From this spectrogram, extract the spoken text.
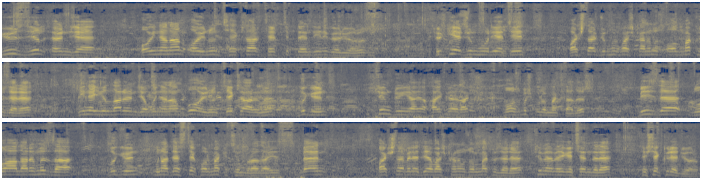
100 yıl önce oynanan oyunun tekrar tertiplendiğini görüyoruz. Türkiye Cumhuriyeti başta Cumhurbaşkanımız olmak üzere yine yıllar önce oynanan bu oyunun tekrarını bugün tüm dünyaya haykırarak bozmuş bulunmaktadır. Biz de dualarımızla bugün buna destek olmak için buradayız. Ben başta belediye başkanımız olmak üzere tüm emeği geçenlere teşekkür ediyorum.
